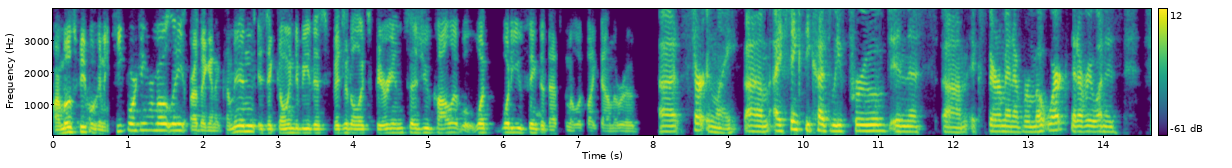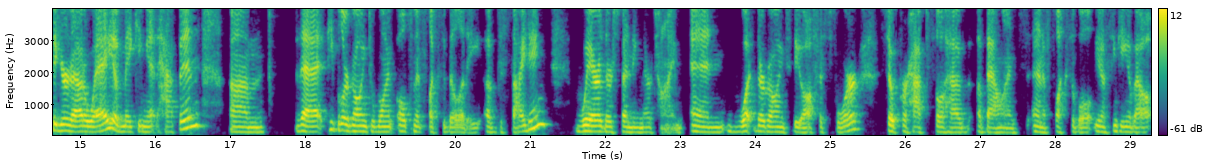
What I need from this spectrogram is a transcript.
Are most people going to keep working remotely? Are they going to come in? Is it going to be this phygital experience, as you call it? What what do you think that that's going to look like down the road? Uh, certainly. Um, I think because we've proved in this um, experiment of remote work that everyone has figured out a way of making it happen, um, that people are going to want ultimate flexibility of deciding where they're spending their time and what they're going to the office for. So perhaps they'll have a balance and a flexible, you know, thinking about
